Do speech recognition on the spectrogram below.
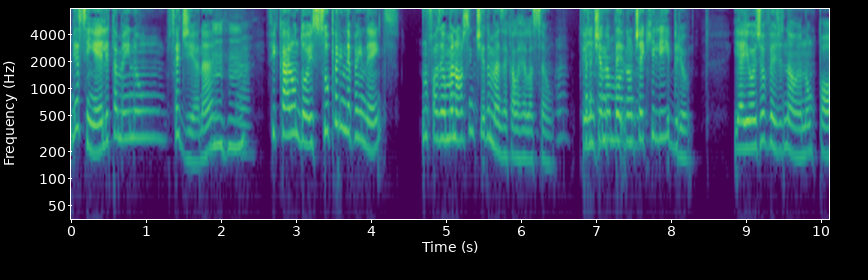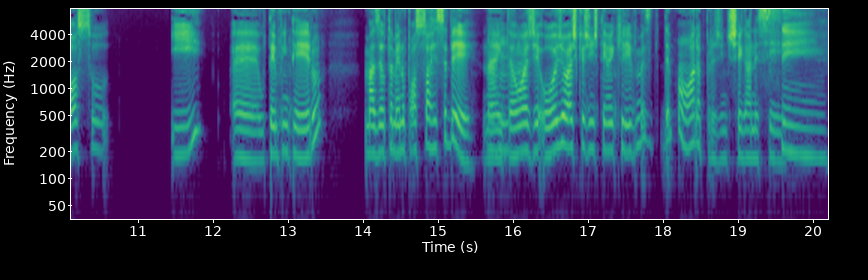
E assim, ele também não cedia, né? Uhum. É. Ficaram dois super independentes. Não fazia o menor sentido mais aquela relação. É, porque a gente não, te, não tinha equilíbrio. E aí hoje eu vejo, não, eu não posso ir é, o tempo inteiro, mas eu também não posso só receber, né? Uhum. Então hoje eu acho que a gente tem um equilíbrio, mas demora pra gente chegar nesse Sim.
